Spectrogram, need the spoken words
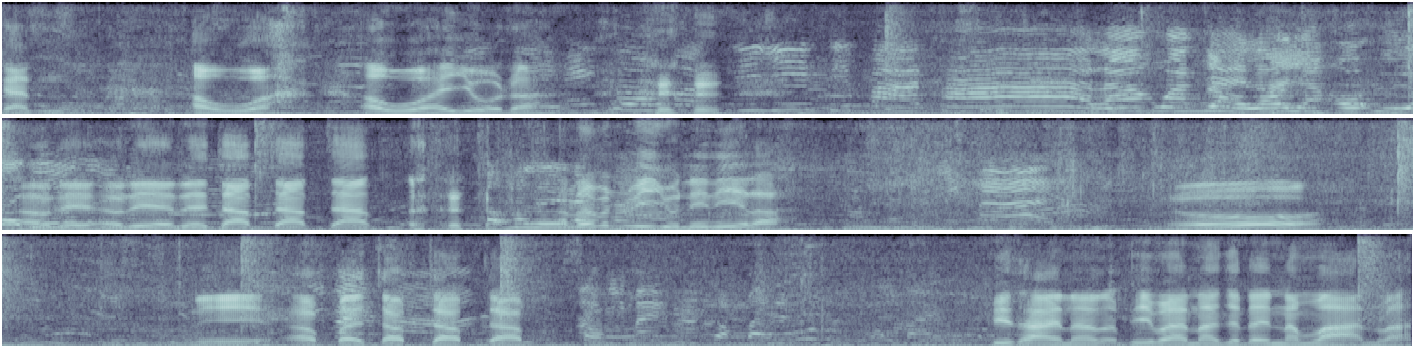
การเอาวัวเอาวัวให้อยู่นะ ใหญ่เรายังเอาเรือเอาดิเอาดิเอาดิจับจับจับเอามาเลยอันนั้นมันมีอยู่ในนี้เหรอโอ้นี่เอาไปจับจับจับสองใบสองใบสองใบพี่ถ่ายนะพี่ว่าน่าจะได้น้ำหวานว่ะ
